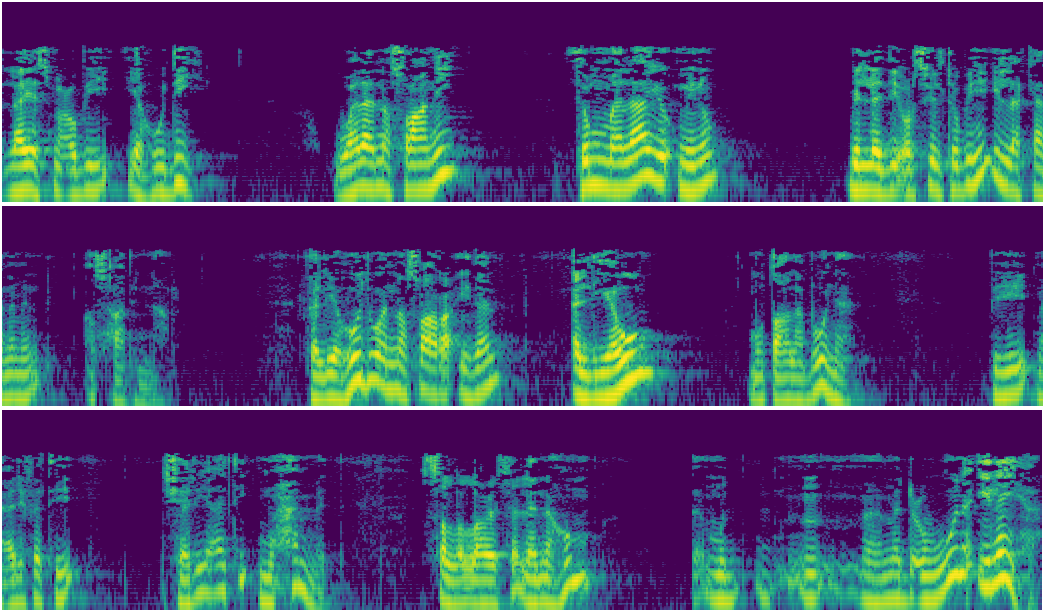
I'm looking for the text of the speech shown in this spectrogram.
لا يسمع بي يهودي ولا نصراني ثم لا يؤمن بالذي أرسلت به إلا كان من أصحاب النار. فاليهود والنصارى إذن اليوم مطالبون بمعرفة شريعة محمد صلى الله عليه وسلم لأنهم مدعوون إليها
